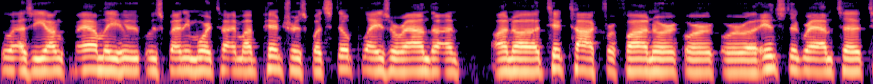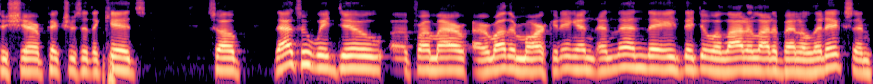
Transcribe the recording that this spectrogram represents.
who has a young family who, who's spending more time on Pinterest, but still plays around on on uh, TikTok for fun or or or uh, Instagram to to share pictures of the kids. So that's what we do uh, from our our mother marketing, and and then they they do a lot a lot of analytics and.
